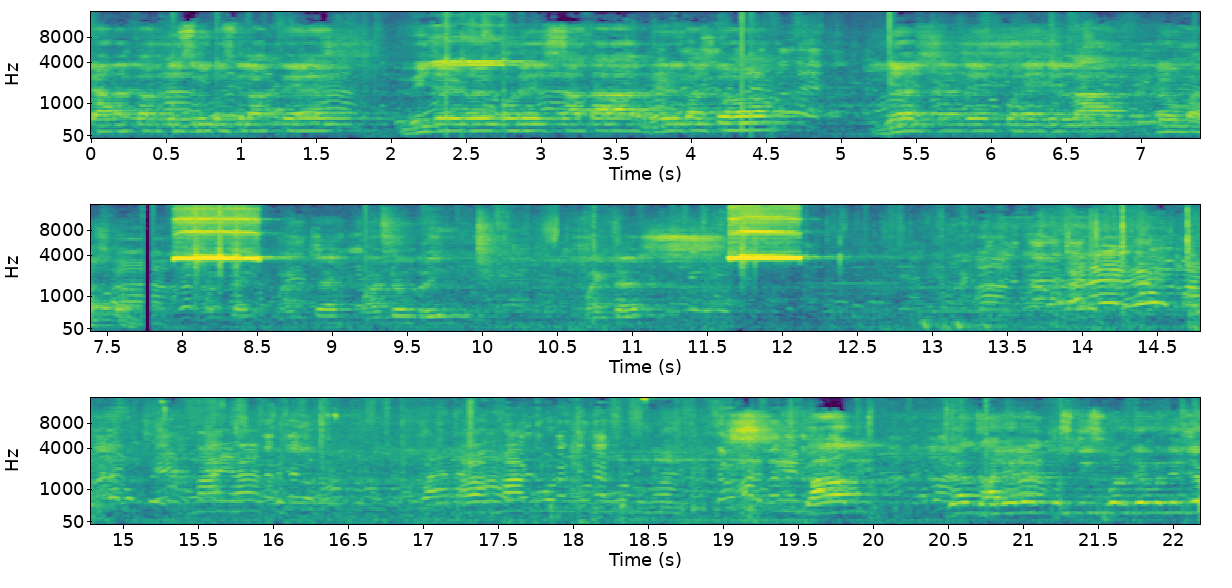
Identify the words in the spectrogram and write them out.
त्यानंतर दुसरी कुस्ती लागते. विजय डोईपुढे सातारा रेड कास्ट यश शिंदे पुणे जिल्हा ब्ल्यू कास्ट काल ज्या झालेल्या कुस्ती स्पर्धेमध्ये जे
